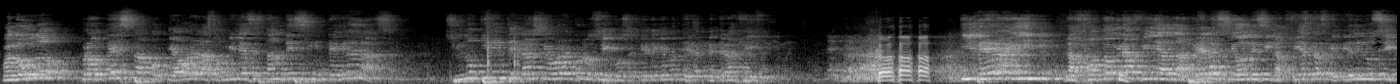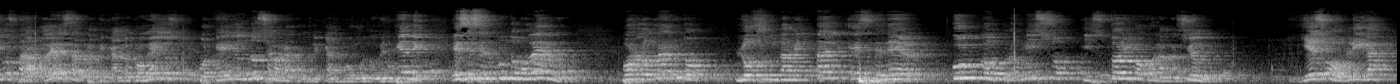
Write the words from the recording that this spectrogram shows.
Cuando uno protesta porque ahora las familias están desintegradas, si uno quiere integrarse ahora con los hijos, se tiene que meter, meter a Facebook. y ver ahí las fotografías, las relaciones y las fiestas que tienen los hijos para poder estar platicando con ellos, porque ellos no se van a comunicar con uno, ¿me entienden? Ese es el mundo moderno. Por lo tanto, lo fundamental es tener un compromiso histórico con la nación. Y eso obliga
